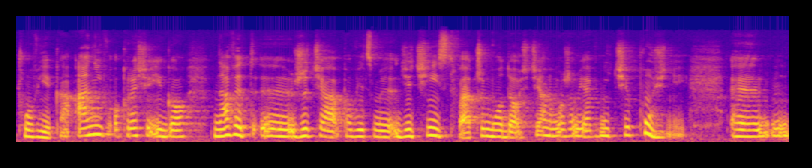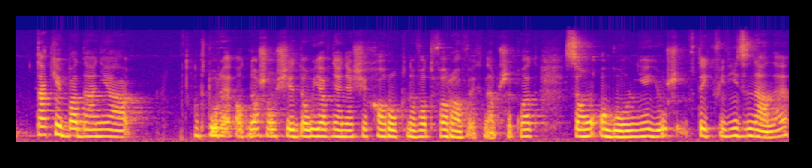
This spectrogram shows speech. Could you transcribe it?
człowieka, ani w okresie jego nawet życia, powiedzmy, dzieciństwa czy młodości, ale może ujawnić się później. Y, Takie badania które odnoszą się do ujawniania się chorób nowotworowych, na przykład są ogólnie już w tej chwili znane.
